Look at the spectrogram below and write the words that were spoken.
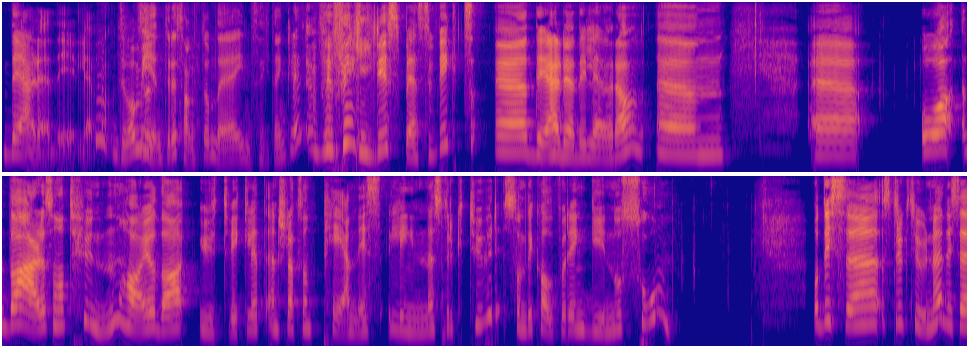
Det er det de lever av. Det var mye interessant om det insektet, egentlig. Veldig spesifikt. Det er det de lever av. Um, eh, og da er det sånn at hunden har jo da utviklet en slags sånn penislignende struktur som de kaller for en gynosom. Og disse strukturene, disse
